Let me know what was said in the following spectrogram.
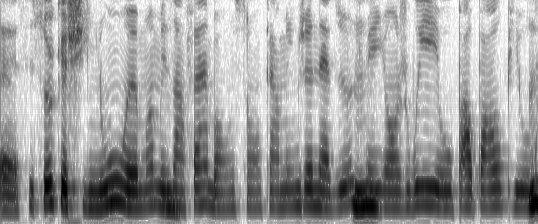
Euh, c'est sûr que chez nous, euh, moi, mes mmh. enfants, bon, ils sont quand même jeunes adultes, mais mmh. ils ont joué au pau puis au...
